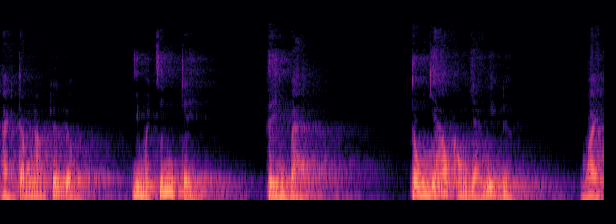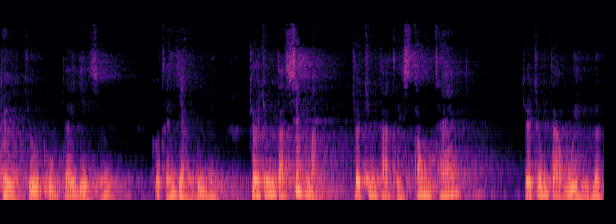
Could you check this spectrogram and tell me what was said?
hàng trăm năm trước rồi. Nhưng mà chính trị tiền bạc tôn giáo không giải quyết được. Ngoài trừ Chúa cứu thế Giêsu có thể giải quyết được. Cho chúng ta sức mạnh cho chúng ta thì thông tháng cho chúng ta quyền lực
